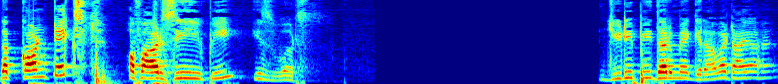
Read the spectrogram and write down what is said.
the context of R C P is worse G D P दर में गिरावट आया है।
